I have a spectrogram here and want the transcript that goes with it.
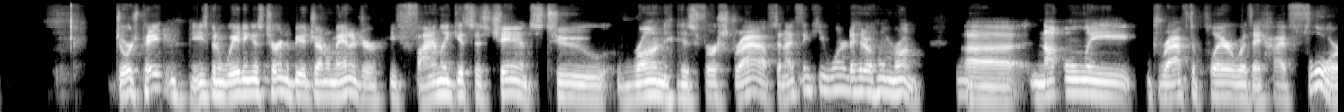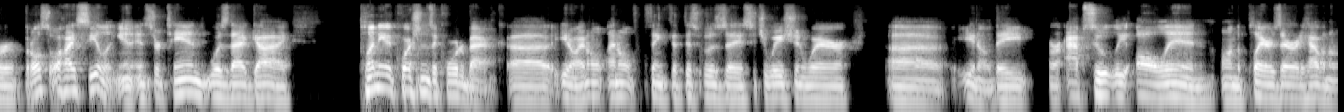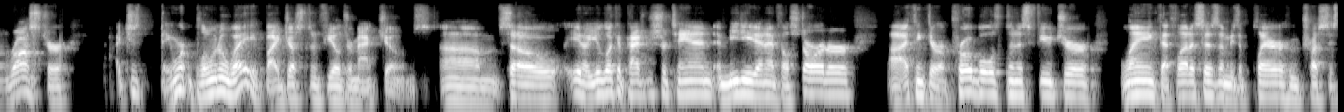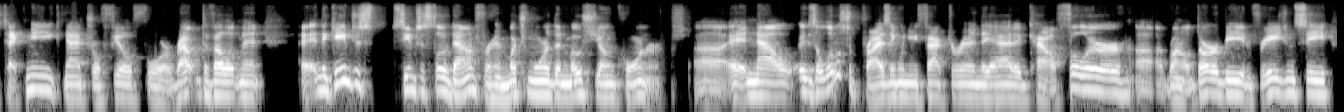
George Paton, he's been waiting his turn to be a general manager. He finally gets his chance to run his first draft, and I think he wanted to hit a home run. Hmm. Uh, not only draft a player with a high floor, but also a high ceiling, and, and Surtain was that guy. Plenty of questions at quarterback. Uh, you know, I don't, I don't think that this was a situation where, uh, you know, they are absolutely all in on the players they already have on the roster. I just they weren't blown away by Justin Fields or Mac Jones. Um, so you know, you look at Patrick Surtain, immediate NFL starter. Uh, I think there are Pro Bowls in his future. Length, athleticism. He's a player who trusts his technique, natural feel for route development, and the game just seems to slow down for him much more than most young corners. Uh, and now it's a little surprising when you factor in they added Kyle Fuller, uh, Ronald Darby, and free agency.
